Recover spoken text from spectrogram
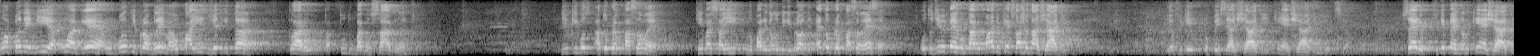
uma pandemia, uma guerra, um bando de problema, o país do jeito que está. Claro, está tudo bagunçado, né? E o que você, a tua preocupação é? Quem vai sair no paredão do Big Brother? É tua preocupação essa? Outro dia me perguntaram, padre, o que você acha da Jade? Eu fiquei, eu pensei, a Jade, quem é Jade, meu Deus do céu? Sério, eu fiquei perguntando quem é Jade.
